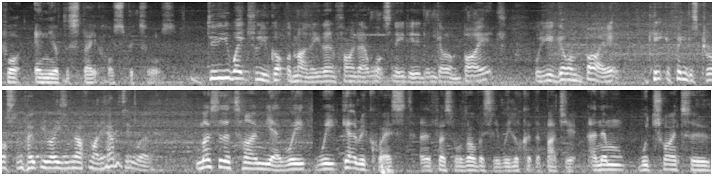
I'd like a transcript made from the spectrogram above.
for any of the state hospitals. Do you wait till you've got the money, then find out what's needed and go and buy it? Or do you go and buy it, keep your fingers crossed and hope you raise enough money? How does it work? Most of the time, yeah, we, we get a request, and first of all, obviously, we look at the budget, and then we try to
